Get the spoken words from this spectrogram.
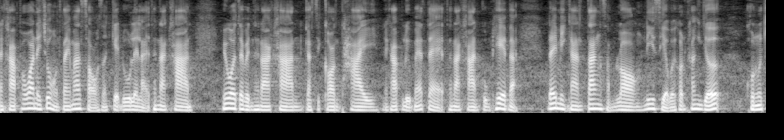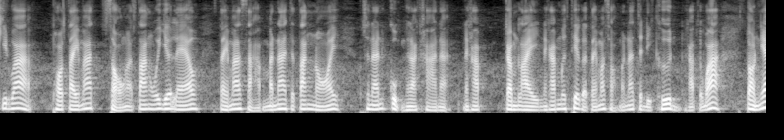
นะครับเพราะว่าในช่วงของไตรมาสสสังเกตดูหลาย ๆ ธนาคาร ไม่ว่าจะเป็นธนาคารกสิกรไทยนะครับหรือแม้แต่ธนาคารกรุงเทพอะได้มีการตั้งสำรองหนี้เสียไว้ค่อนข้างเยอะ คนก็คิดว่าพอไตรมาสสองตั้งไว้เยอะแล้ว ไตรมาสสามมันน่าจะตั้งน้อย เพราะฉะนั้นกลุ่มธนาคารนะครับกำไรนะครับเมื่อเทียบกับไตรมาสสมันน่าจะดีขึ้นนะครับแต่ว่าตอนนี้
